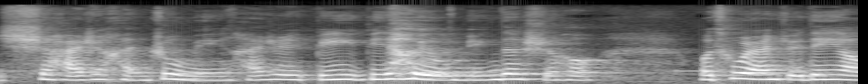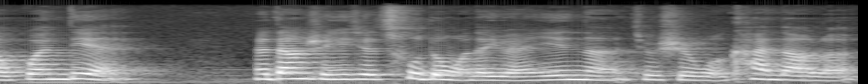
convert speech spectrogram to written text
是还是很著名，还是比比较有名的时候，我突然决定要关店。那当时一些触动我的原因呢，就是我看到了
